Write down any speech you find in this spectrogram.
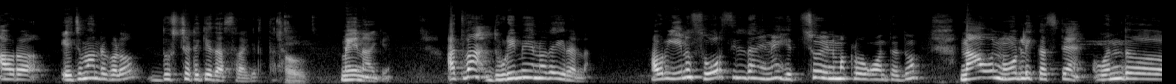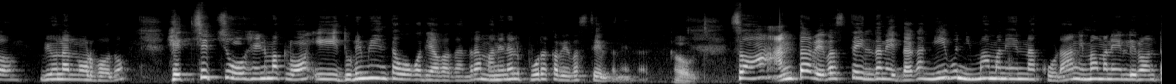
ಅವರ ಯಜಮಾನರುಗಳು ದುಶ್ಚಟಿಕೆ ದಾಸರಾಗಿರ್ತಾರೆ. ಮೇನ್ ಮೇಯ್ನ್ ಆಗಿ. ಅಥವಾ ದುಡಿಮೆ ಅನ್ನೋದೇ ಇರಲ್ಲ. ಅವ್ರು ಏನು ಸೋರ್ಸ್ ಇಲ್ದೇನೆ ಹೆಚ್ಚು ಹೆಣ್ಮಕ್ಳು ಹೋಗುವಂಥದ್ದು. ನಾವು ನೋಡ್ಲಿಕ್ಕಷ್ಟೇ ಒಂದು ವ್ಯೂನಲ್ಲಿ ನೋಡ್ಬೋದು. ಹೆಚ್ಚೆಚ್ಚು ಹೆಣ್ಮಕ್ಳು ಈ ದುಡಿಮೆ ಅಂತ ಹೋಗೋದು ಯಾವಾಗ ಅಂದ್ರೆ ಮನೆಯಲ್ಲಿ ಪೂರಕ ವ್ಯವಸ್ಥೆ ಇಲ್ದನೆ ಇದ್ದಾರೆ ಸೊ ಅಂಥ ವ್ಯವಸ್ಥೆ ಇಲ್ದನೆ ಇದ್ದಾಗ ನೀವು ನಿಮ್ಮ ಮನೆಯನ್ನ ಕೂಡ ನಿಮ್ಮ ಮನೆಯಲ್ಲಿರುವಂಥ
